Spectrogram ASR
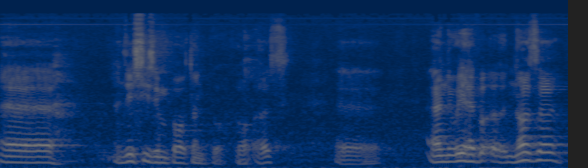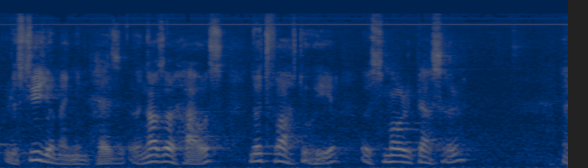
Uh, and this is important for, for us. Uh, and we have another, the studium, I mean, has another house, not far to here, a small castle, uh,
